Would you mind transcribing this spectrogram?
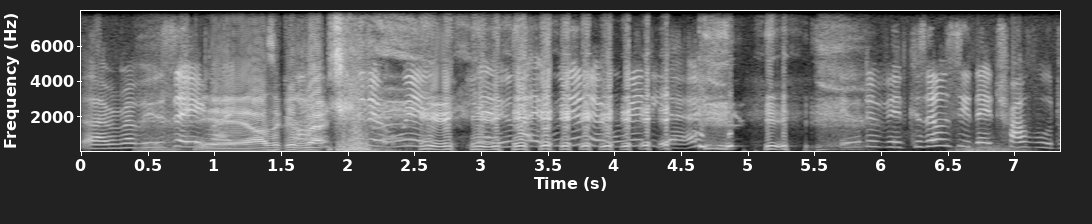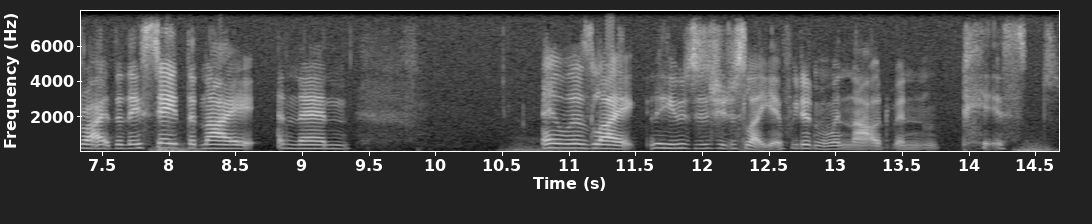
I remember you was saying Yeah, like, that was a good oh, match. We didn't win. Yeah, like, we didn't win yet. it would have been because obviously they travelled right, then they stayed the night, and then it was like he was just, just like, yeah, if we didn't win, that, I'd been pissed.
